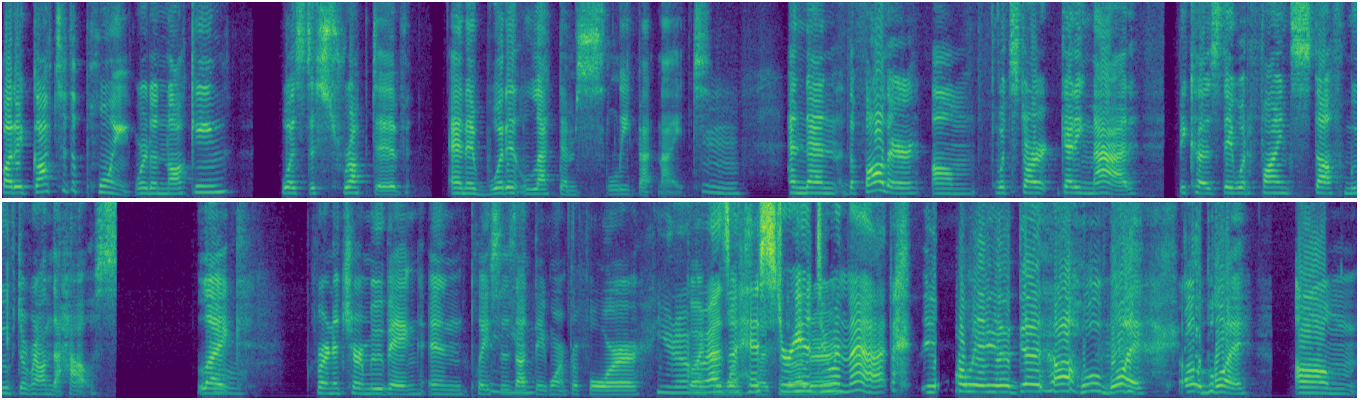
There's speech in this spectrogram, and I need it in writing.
But it got to the point where the knocking was disruptive and it wouldn't let them sleep at night Hmm. and then the father um would start getting mad because they would find stuff moved around the house like Oh. furniture moving in places that they weren't before You know who has a one side to the history of doing that? yeah, we did oh, oh boy oh boy um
